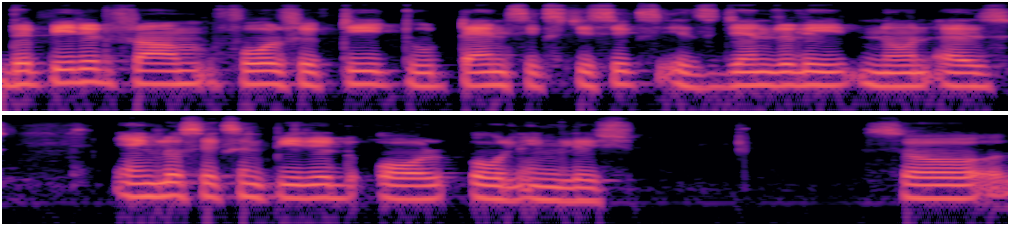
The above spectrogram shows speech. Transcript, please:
The period from 450 to 1066 is generally known as Anglo-Saxon period or Old English. So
